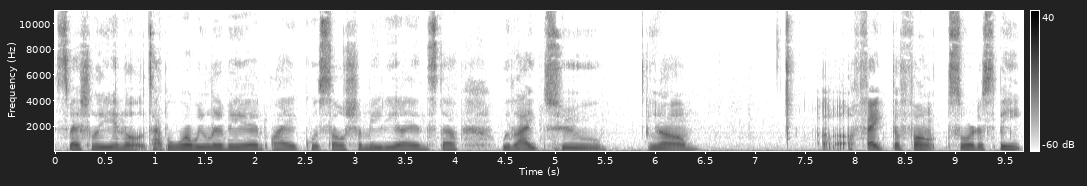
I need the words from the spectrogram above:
especially in the type of world we live in, like with social media and stuff, we like to, you know, uh, fake the funk, so to speak.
